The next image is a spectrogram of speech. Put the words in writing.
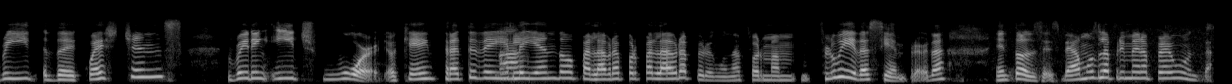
read the questions reading each word, ¿ok? Trate de ir Ah. leyendo palabra por palabra, pero en una forma fluida siempre, ¿verdad? Entonces, veamos la primera pregunta.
